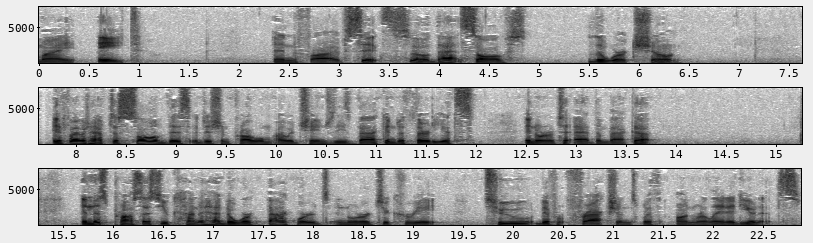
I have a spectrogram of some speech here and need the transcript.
my 8 and 5 sixths. So that solves the work shown. If I would have to solve this addition problem, I would change these back into 30ths in order to add them back up. In this process, you kind of had to work backwards in order to create two different fractions with unrelated units.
